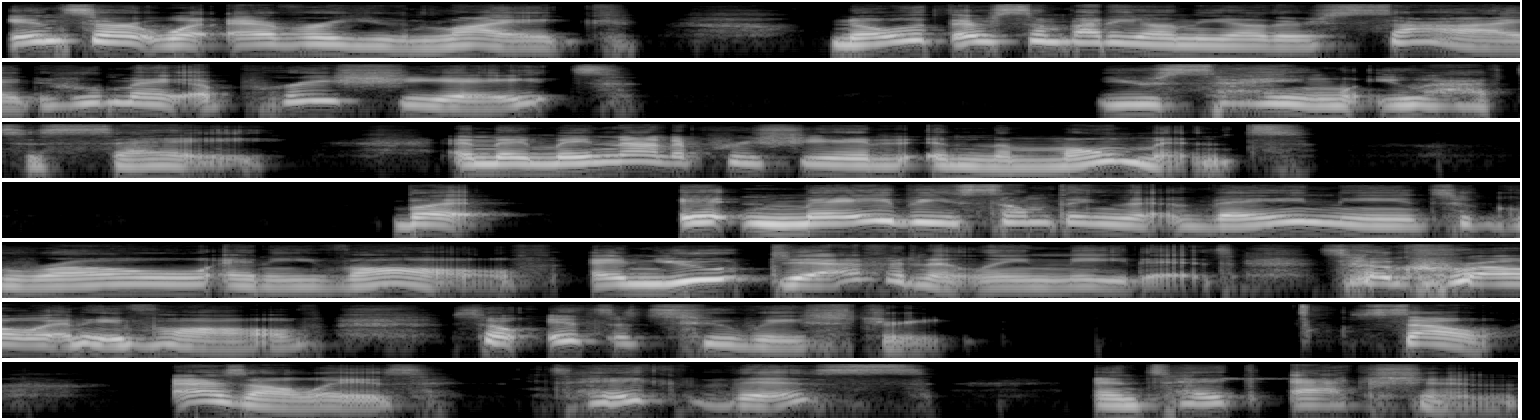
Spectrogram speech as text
insert whatever you like. Know that there's somebody on the other side who may appreciate you saying what you have to say and they may not appreciate it in the moment but it may be something that they need to grow and evolve. And you definitely need it to grow and evolve. So it's a two way street. So, as always, take this and take action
